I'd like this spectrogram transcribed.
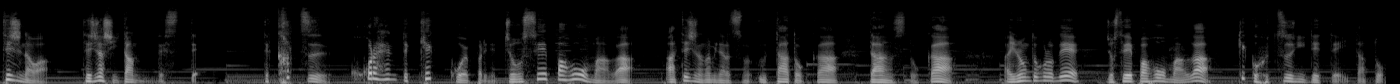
手品は、手品師いたんですって。で、かつ、ここら辺って結構やっぱりね、女性パフォーマーが、あ、手品のみならずその歌とか、ダンスとか、いろんなところで女性パフォーマーが結構普通に出ていたと。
